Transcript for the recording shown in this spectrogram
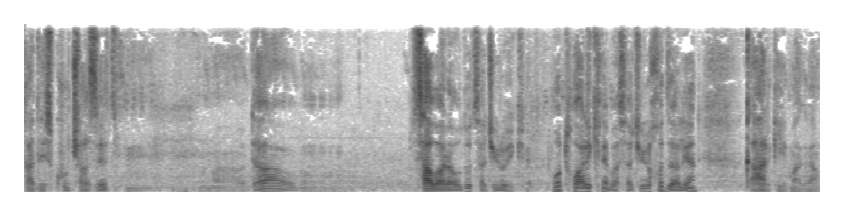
გადის ქუჩაზე და სავარაუდოდ საჭირო იქნება. ნუ თუ არ იქნება საჭირო, ხო ძალიან კარგი, მაგრამ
